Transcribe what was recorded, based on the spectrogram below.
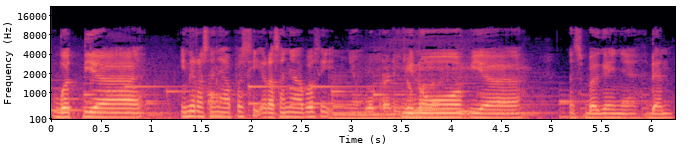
buat dia ini rasanya apa sih? Rasanya apa sih? Yang belum pernah dicoba. Minum iya dan sebagainya. Dan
